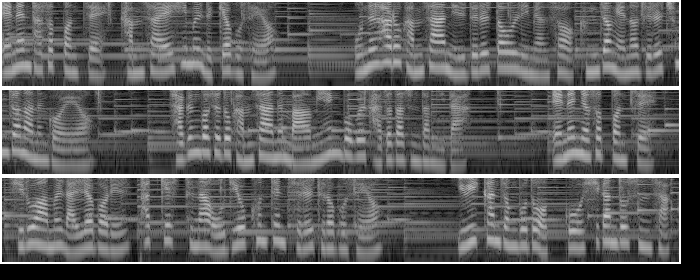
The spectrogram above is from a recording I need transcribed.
N은 다섯 번째, 감사의 힘을 느껴보세요. 오늘 하루 감사한 일들을 떠올리면서 긍정 에너지를 충전하는 거예요. 작은 것에도 감사하는 마음이 행복을 가져다 준답니다. N은 여섯 번째, 지루함을 날려버릴 팟캐스트나 오디오 콘텐츠를 들어보세요. 유익한 정보도 얻고 시간도 순삭.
